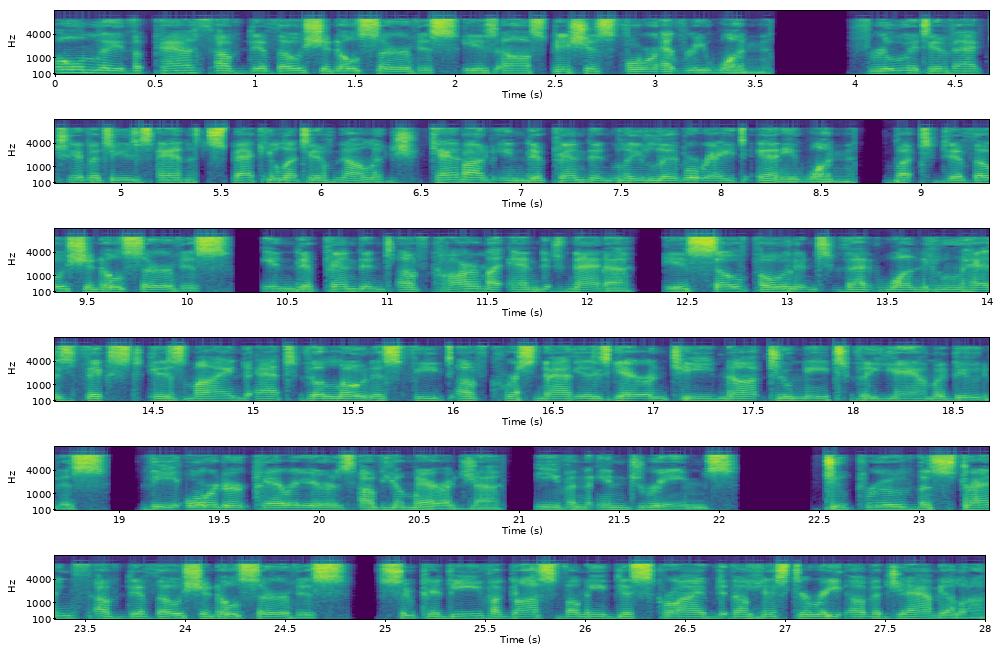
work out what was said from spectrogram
Only the path of devotional service is auspicious for everyone. Fruitive activities and speculative knowledge cannot independently liberate anyone, but devotional service, independent of karma and jnana, is so potent that one who has fixed his mind at the lotus feet of Krishna is guaranteed not to meet the Yamadutas, the order carriers of Yamaraja, even in dreams. To prove the strength of devotional service, Sukadeva Goswami described the history of Ajamila.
